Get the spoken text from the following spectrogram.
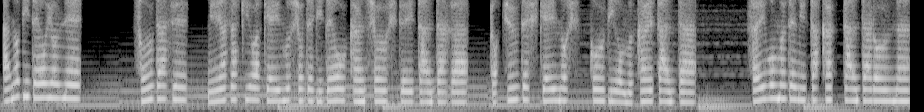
あのビデオよね。そうだぜ、宮崎は刑務所でビデオを鑑賞していたんだが、途中で死刑の執行日を迎えたんだ。最後まで見たかったんだろうな。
